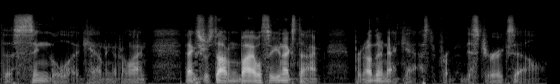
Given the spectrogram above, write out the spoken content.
the single accounting underline. Thanks for stopping by. We'll see you next time for another netcast from Mr. Excel.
